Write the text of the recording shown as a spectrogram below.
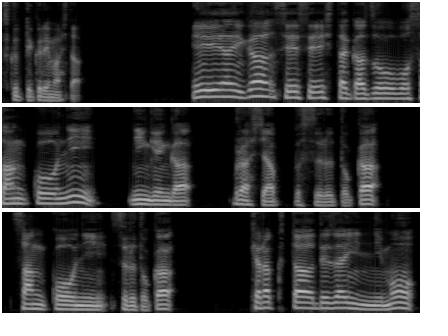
作ってくれました。AI が生成した画像を参考に人間がブラッシュアップするとか、参考にするとか、キャラクターデザインにも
